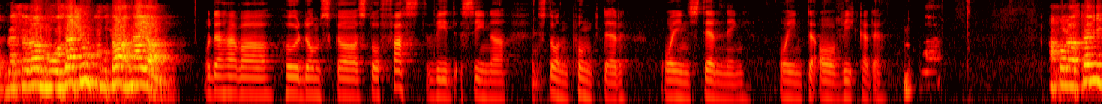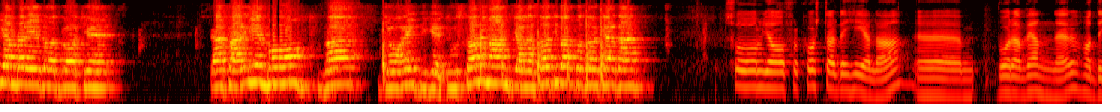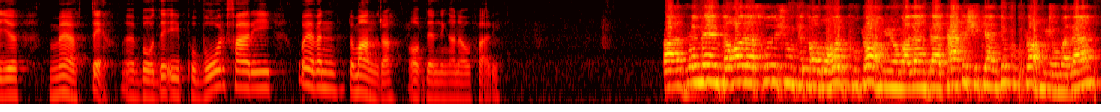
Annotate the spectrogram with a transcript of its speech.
به صلاح موزهشون کوتاه نیان. Och det här var hur de ska stå fast vid sina ståndpunkter och inställning och inte avvika det. خلاصه میگم برای دادگاه که در فرعی ما و جاهای دیگه دوستان من جلساتی برگزار کردن Så om jag förkortar det hela. Eh, våra vänner hade ju möte eh, både i, på vår färg och även de andra avdelningarna av färg. و ضمن انتقاد از خودشون که تا به حال کوتاه می اومدن در تحت شکنجه کوتاه می اومدن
